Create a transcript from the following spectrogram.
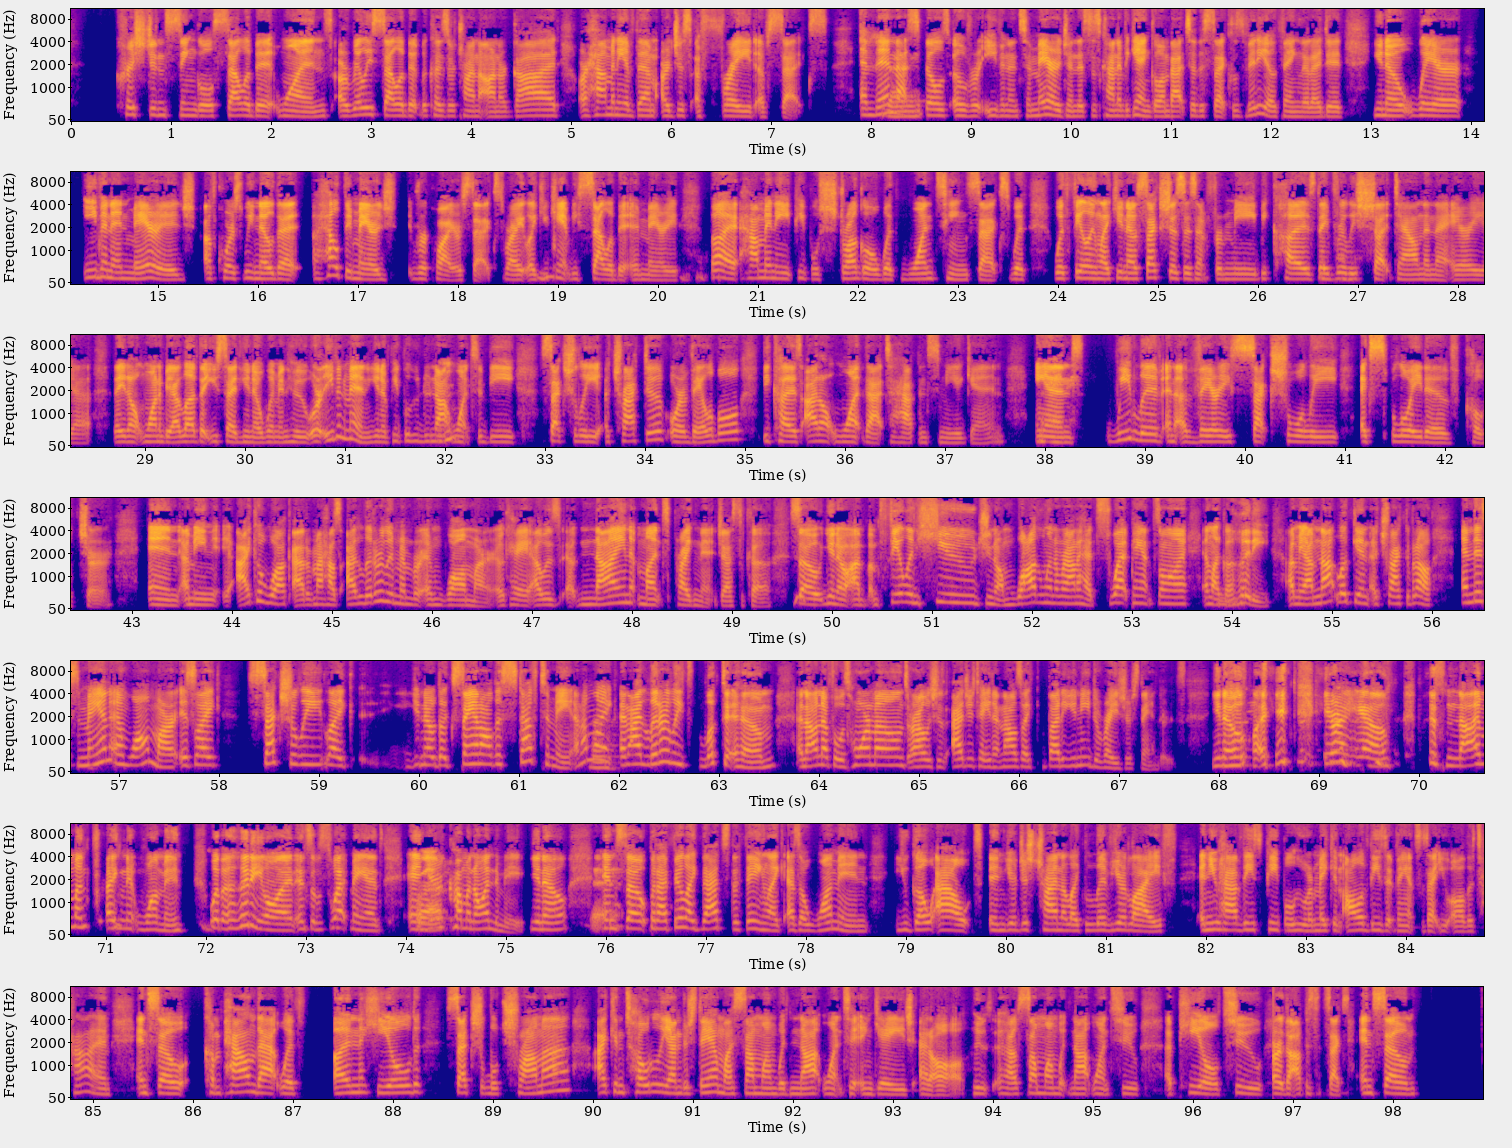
Christian single celibate ones are really celibate because they're trying to honor God, or how many of them are just afraid of sex. And then right. that spills over even into marriage. And this is kind of, again, going back to the sexless video thing that I did, you know, where even in marriage, of course, we know that a healthy marriage requires sex, right? Like you mm-hmm. can't be celibate and married. Mm-hmm. But how many people struggle with wanting sex, with with feeling like, you know, sex just isn't for me because they've really mm-hmm. shut down in that area. They don't want to be. I love that you said, you know, women who or even men, you know, people who do not mm-hmm. want to be sexually attractive or available because I don't want that to happen to me again. And we live in a very sexually exploitive culture. And I mean, I could walk out of my house. I literally remember in Walmart, okay, I was uh, nine months pregnant, Jessica. So, you know, I'm, I'm feeling huge. You know, I'm waddling around. I had sweatpants on and like a mm-hmm. hoodie. I mean, I'm not looking attractive at all. And this man in Walmart is like, sexually like you know, like saying all this stuff to me. And I'm right. like, and I literally looked at him and I don't know if it was hormones or I was just agitated. And I was like, buddy, you need to raise your standards. You know, like here I am, this nine month pregnant woman with a hoodie on and some sweatpants and you're coming on to me, you know? Yeah. And so, but I feel like that's the thing. Like as a woman, you go out and you're just trying to like live your life and you have these people who are making all of these advances at you all the time. And so compound that with unhealed sexual trauma, I can totally understand why someone would not want to engage at all, who, how someone would not want to appeal to or the opposite sex. And so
